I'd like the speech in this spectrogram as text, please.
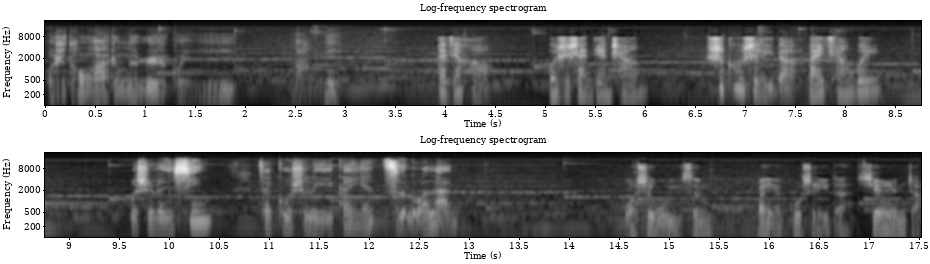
我是童话中的日晷仪朗尼。大家好，我是闪电长，是故事里的白蔷薇。我是文心，在故事里扮演紫罗兰。我是吴宇森，扮演故事里的仙人掌。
